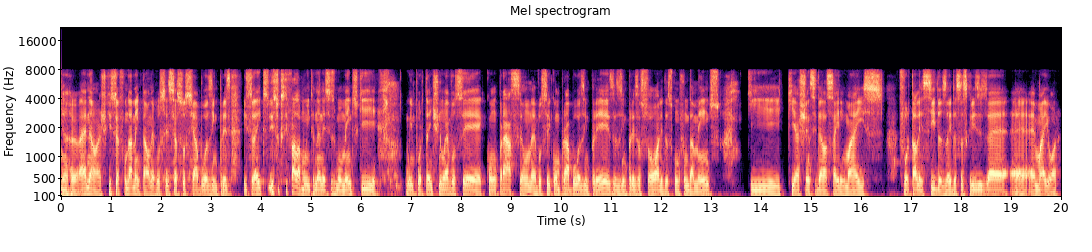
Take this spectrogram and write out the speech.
Uhum. É, não, acho que isso é fundamental, né? Você se associar a boas empresas. Isso é isso que se fala muito, né? Nesses momentos que o importante não é você comprar ação, né? Você comprar boas empresas, empresas sólidas, com fundamentos, que, que a chance delas saírem mais fortalecidas aí dessas crises é, é, é maior.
